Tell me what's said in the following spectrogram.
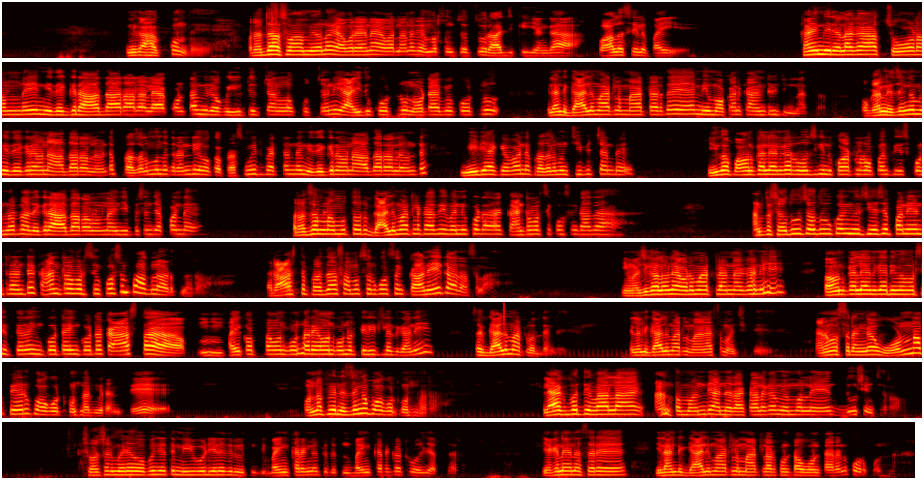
మీకు ఆ హక్కు ఉంది. ప్రజాస్వామ్యంలో ఎవరైనా ఎవరినైనా విమర్శించవచ్చు రాజకీయంగా పాలసీలపై. కానీ మీరు ఇలాగా చూడండి మీ దగ్గర ఆధారాలు లేకుండా మీరు ఒక యూట్యూబ్ ఛానల్లో కూర్చొని ఐదు కోట్లు నూట యాభై కోట్లు ఇలాంటి గాలి మాటలు మాట్లాడితే మీ ముఖానికి అంటరించి మేస్తారు ఒకవేళ నిజంగా మీ దగ్గర ఏమైనా ఆధారాలు ఉంటే ప్రజల ముందుకు రండి ఒక ప్రెస్ మీట్ పెట్టండి మీ దగ్గర ఏమైనా ఆధారాలు ఉంటే మీడియాకి ఇవ్వండి ప్రజల ముందు చూపించండి. ఇదిగో పవన్ కళ్యాణ్ గారు రోజుకి ఇన్ని కోట్ల రూపాయలు తీసుకుంటున్నారు నా దగ్గర ఆధారాలు ఉన్నాయని చెప్పేసి అని చెప్పండి. ప్రజలు నమ్ముతారు గాలి మాటలు కాదు ఇవన్నీ కూడా కాంట్రవర్సీ కోసం కాదా? అంత చదువు చదువుకొని మీరు చేసే పని ఏంటంటే కాంట్రవర్సీ కోసం పాకులాడుతున్నారు. రాష్ట్ర ప్రజా సమస్యల కోసం కానే కాదు అసలు. ఈ మధ్యకాలంలో ఎవడు మాట్లాడినా కానీ పవన్ కళ్యాణ్ గారిని విమర్శిస్తేనే ఇంకోటో ఇంకోటో కాస్త మ్, అనుకుంటున్నారు ఏమనుకుంటున్నారు తెలియట్లేదు కానీ సరే గాలి మాటలు వద్దండి. ఇలాంటి గాలి మాటలు మానేస్తే మంచిది. అనవసరంగా ఉన్న పేరు పోగొట్టుకుంటున్నారు మీరు అంతే ఉన్న పేరు నిజంగా పోగొట్టుకుంటున్నారు? లేకపోతే ఇవాళ అంతమంది అన్ని రకాలుగా మిమ్మల్ని దూషించరు? సోషల్ మీడియా ఓపెన్ చేస్తే మీ వీడియోనే తిరుగుతుంది భయంకరంగా తిరుగుతుంది భయంకరంగా ట్రోల్ చేస్తున్నారు. ఎక్కడైనా సరే ఇలాంటి గాలి మాటలు మాట్లాడుకుంటూ ఉంటారని కోరుకుంటున్నాను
